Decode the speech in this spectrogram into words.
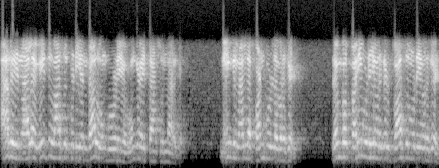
ஆகையினால வீட்டு வாசப்படி என்றால் உங்களுடைய உங்களைத்தான் சொன்னார்கள். நீங்கள் நல்ல பண்புள்ளவர்கள். ரொம்ப பரிவுடையவர்கள் பாசமுடையவர்கள்.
